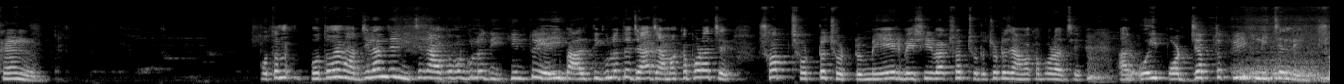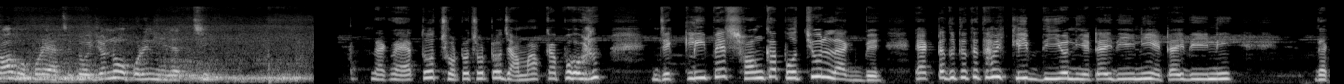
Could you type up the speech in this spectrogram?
খেয়ে নিই প্রথমে প্রথমে ভাবছিলাম যে নিচে জামা কাপড়গুলো দিই, কিন্তু এই বালতিগুলোতে যা জামা কাপড় আছে, সব ছোট্ট ছোট্ট, মেয়ের বেশিরভাগ সব ছোট ছোট জামা কাপড় আছে। আর ওই পর্যাপ্ত ক্লিপ নিচে নেই, সব ওপরে আছে, তো ওই জন্য ওপরে নিয়ে যাচ্ছি। দেখো, এত ছোট ছোট জামা কাপড় যে ক্লিপের সংখ্যা প্রচুর লাগবে। একটা দুটোতে তো আমি ক্লিপ দিইও নি এটাই দিইনি এটাই দিইনি। দেখ,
